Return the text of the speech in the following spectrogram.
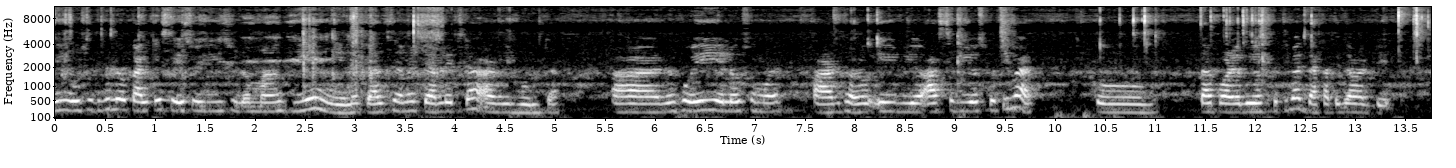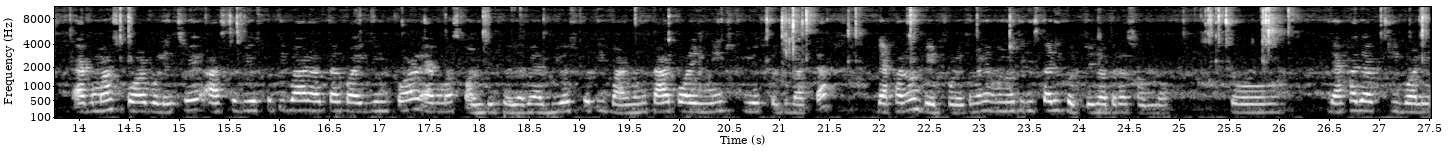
এই ওষুধগুলো কালকে শেষ হয়ে গিয়েছিল, মা গিয়ে নিয়ে এলো ক্যালসিয়ামের ট্যাবলেটটা আর ওই বড়িটা। আর হয়েই এলো সময়, আর ধরো এই আসছে বৃহস্পতিবার, তো তারপরে বৃহস্পতিবার দেখাতে যাওয়ার ডেট এক মাস পর বলেছে আসছে বৃহস্পতিবার আর তার কয়েকদিন পর এক মাস কমপ্লিট হয়ে যাবে। আর বৃহস্পতিবার মানে তারপরে নেক্সট বৃহস্পতিবারটা দেখানোর ডেট পড়েছে মানে উনতিরিশ তারিখ হচ্ছে যতটা সম্ভব। তো দেখা যাক কী বলে।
